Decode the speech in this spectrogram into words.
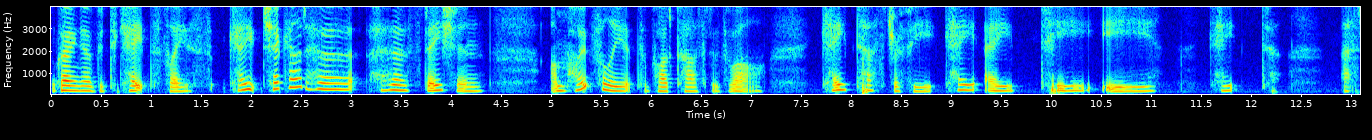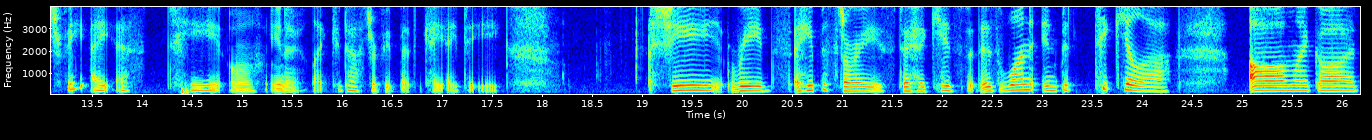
I'm going over to Kate's place. Kate, check out her her station. Um hopefully it's a podcast as well. Catastrophe K A T E Kate Astrophe A S T or you know, like catastrophe but K A T E she reads a heap of stories to her kids, but there's one in particular Oh my god!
